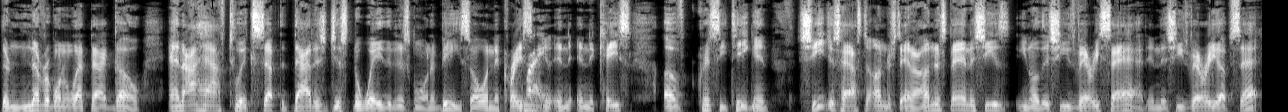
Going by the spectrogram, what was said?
they're never going to let that go. And I have to accept that that is just the way that it's going to be. So in the case, Right. in, in the case of Chrissy Teigen, she just has to understand. I understand that she's, you know, that she's very sad and that she's very upset,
